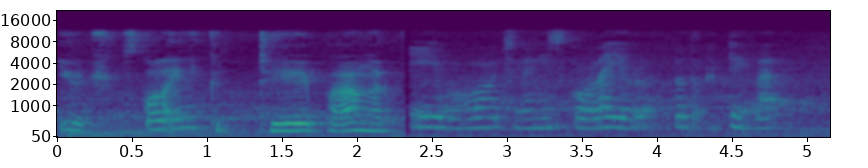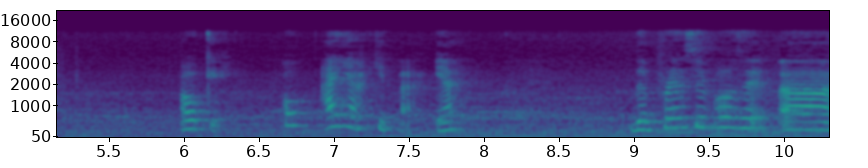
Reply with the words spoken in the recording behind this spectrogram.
huge sekolah ini gede banget iya selain sekolah ya tetap gede pak oke okay. oh ayah kita ya the principal uh,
